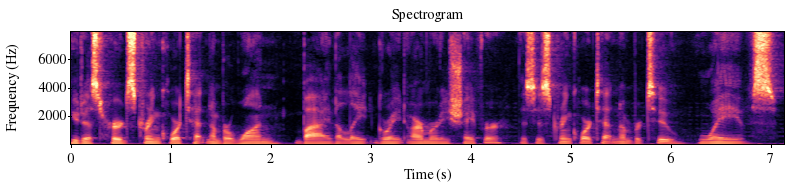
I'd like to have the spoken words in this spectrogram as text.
You just heard String Quartet number one by the late great R. Murray Schafer. This is String Quartet number two, Waves.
